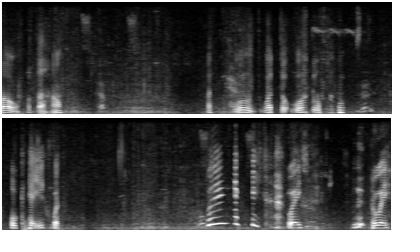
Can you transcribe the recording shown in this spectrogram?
Whoa, what the hell? What, what the, what the, okay, what? Wait, wait, wait.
